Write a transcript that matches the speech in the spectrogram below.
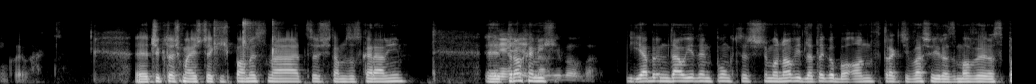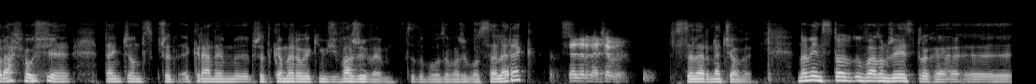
Dziękuję bardzo. Yy, czy ktoś ma jeszcze jakiś pomysł na coś tam z Oscarami? Yy, Nie, trochę nie, mi się, bomba. Ja bym dał jeden punkt Szymonowi, dlatego, bo on w trakcie waszej rozmowy rozpraszał się, tańcząc przed ekranem, przed kamerą jakimś warzywem. Co to było za warzywo? Selerek? Seler naciowy. Seler naciowy. No więc to uważam, że jest trochę yy,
